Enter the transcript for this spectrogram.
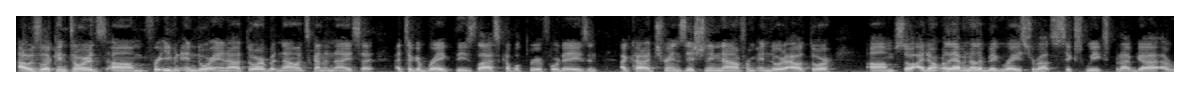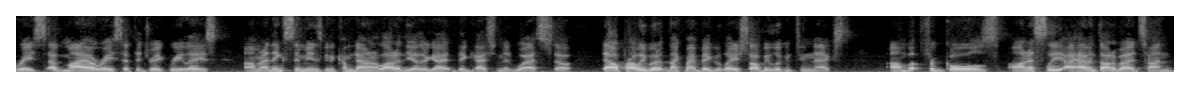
I was looking towards um, for even indoor and outdoor. But now it's kind of nice. I, I took a break these last couple three or four days and I kind of transitioning now from indoor to outdoor. Um, so I don't really have another big race for about six weeks, but I've got a race, a mile race at the Drake Relays. Um, and I think Simeon's going to come down a lot of the other guy, big guys from Midwest. So that'll probably be like my big race I'll be looking to next. Um, but for goals, honestly, I haven't thought about it a ton.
